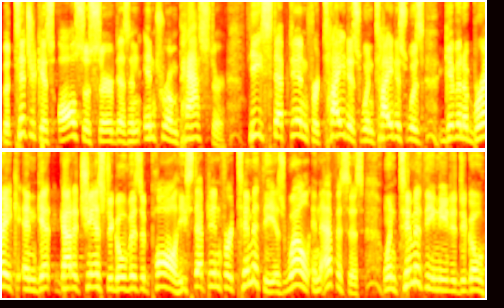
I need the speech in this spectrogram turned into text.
But Tychicus also served as an interim pastor. He stepped in for Titus when Titus was given a break and get, got a chance to go visit Paul. He stepped in for Timothy as well in Ephesus when Timothy needed to go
